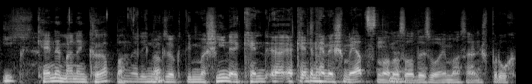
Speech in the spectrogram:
Ich kenne meinen Körper. Er hat irgendwie gesagt, die Maschine kennt, er erkennt genau. keine Schmerzen oder ja. so, das war immer sein Spruch.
